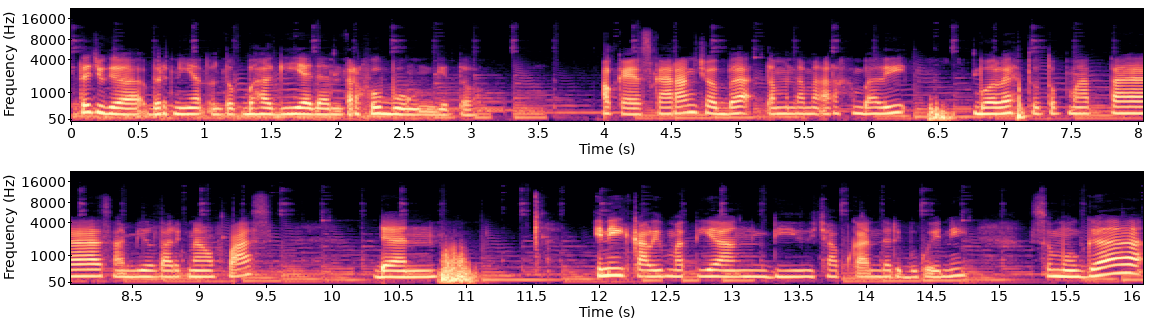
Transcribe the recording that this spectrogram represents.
kita juga berniat untuk bahagia dan terhubung gitu. Oke, sekarang coba teman-teman arah kembali. Boleh tutup mata sambil tarik nafas. Dan ini kalimat yang diucapkan dari buku ini. Semoga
